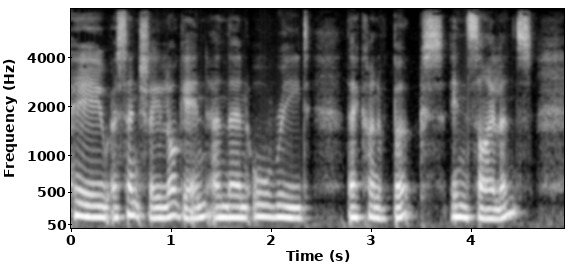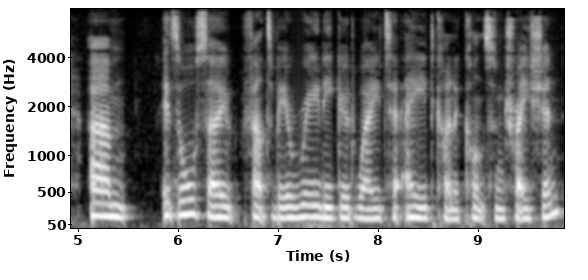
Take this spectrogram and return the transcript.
who essentially log in and then all read their kind of books in silence. Um, it's also felt to be a really good way to aid kind of concentration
